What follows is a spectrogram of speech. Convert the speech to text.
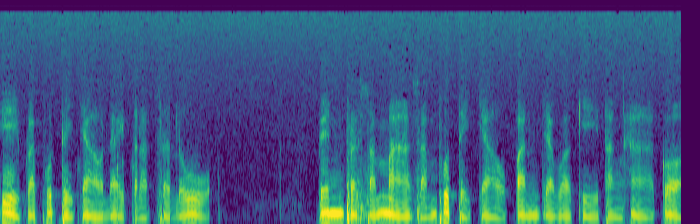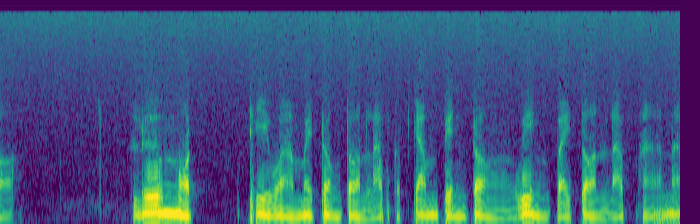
ที่พระพุทธเจ้าได้ตรัสรู้เป็นพระสัมมาสัมพุทธเจ้าปัญจวคีทั้งห้าก็ ลืมหมดที่ว่าไม่ต้องต้อนรับกับจำเป็นต้องวิ่งไปต้อนรับหาน้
